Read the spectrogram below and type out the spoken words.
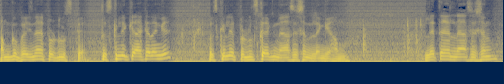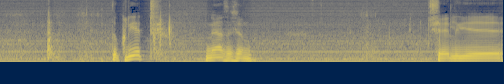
हमको भेजना है प्रोटूल्स पे। तो इसके लिए क्या करेंगे? उसके लिए प्रोटूल्स का एक नया सेशन लेंगे हम। लेते हैं नया सेशन तो क्रिएट नया सेशन चलिए।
